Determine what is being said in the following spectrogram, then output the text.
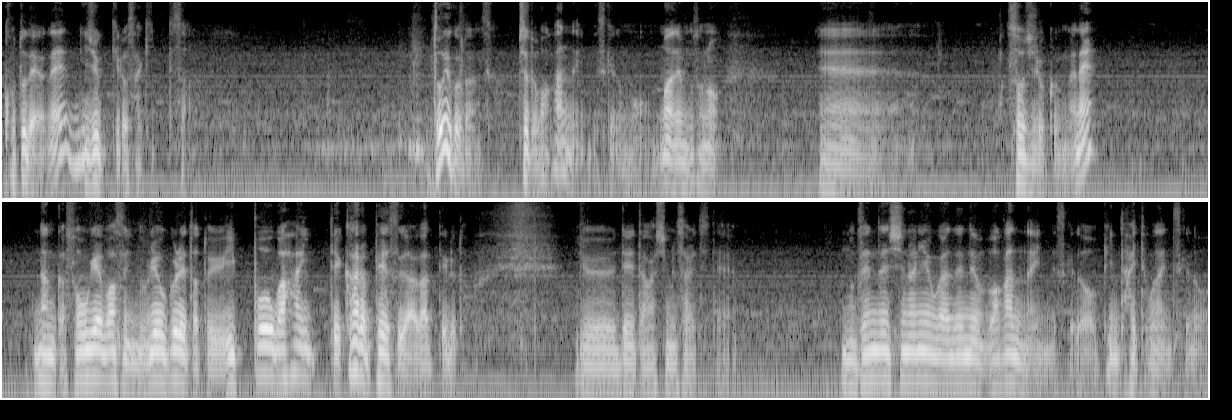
ことだよね？20キロ先ってさ。どういうことなんですか？ちょっと分かんないんですけども。まあでもそのえー、宗次郎君がねなんか送迎バスに乗り遅れたという一報が入ってからペースが上がっているというデータが示されててもう全然シナリオが全然分かんないんですけどピンと入ってこないんですけど、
